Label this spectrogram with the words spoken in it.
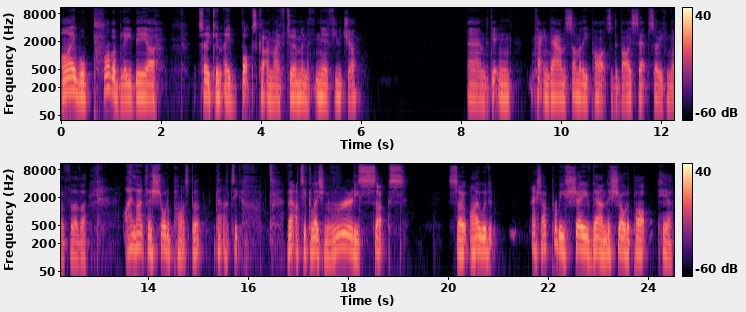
I will probably be uh, taking a box cutter knife to him in the near future and getting cutting down some of the parts of the biceps so he can go further. I like those shoulder parts, but that artic that articulation really sucks. So I would actually I'd probably shave down this shoulder part here,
